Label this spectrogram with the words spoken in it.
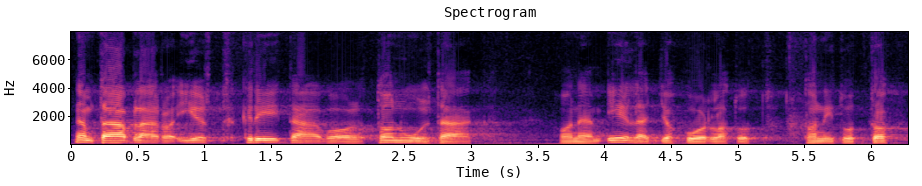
nem táblára írt krétával tanulták, hanem életgyakorlatot tanítottak.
